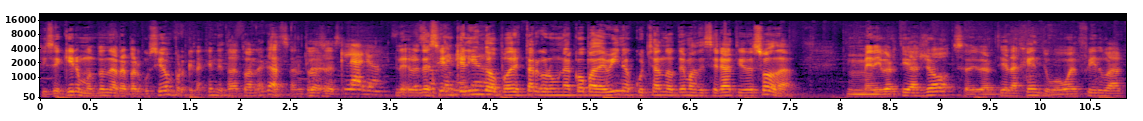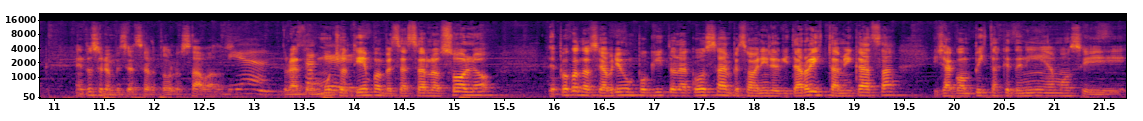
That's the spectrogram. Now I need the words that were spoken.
si se quiere, un montón de repercusión porque la gente estaba toda en la casa. Entonces, Claro. le- eso decían, qué lindo poder estar con una copa de vino escuchando temas de Cerati o de Soda. Me divertía yo, se divertía la gente, hubo buen feedback. Entonces lo empecé a hacer todos los sábados. Bien. Durante O sea mucho que- tiempo empecé a hacerlo solo. Después cuando se abrió un poquito la cosa, empezó a venir el guitarrista a mi casa y ya con pistas que teníamos y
